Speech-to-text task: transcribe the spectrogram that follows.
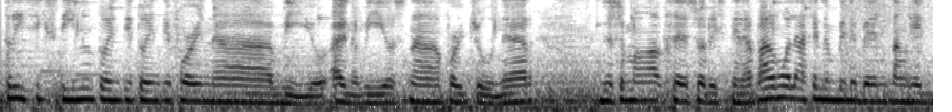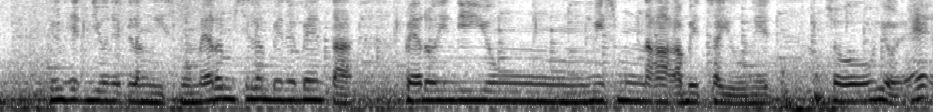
360 nung 2024 na Vio, ay na Vios na Fortuner doon sa mga accessories nila. Parang wala silang binebentang head, yung head unit lang mismo. Meron silang binebenta pero hindi yung mismong nakakabit sa unit. So yun, eh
